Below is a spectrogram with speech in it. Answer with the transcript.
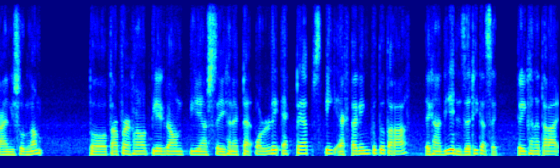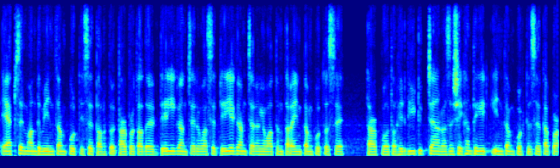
কাহিনী শুনলাম। তো তারপর এখন আমার প্লে গ্রাউন্ড আসছে। এখানে একটা অলরেডি একটা অ্যাপস এই একটা গেম কিন্তু তারা এখানে দিয়ে দিচ্ছে ঠিক আছে? তো এখানে তারা অ্যাপসের মাধ্যমে ইনকাম করতেছে। তারপর তারপর তাদের টেলিগ্রাম চ্যানেল আছে। টেলিগ্রাম চ্যানেলের মাধ্যমে তারা ইনকাম করতেছে। তারপর তাদের ইউটিউব চ্যানেল আছে, সেখান থেকে ইনকাম করতেছে। তারপর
